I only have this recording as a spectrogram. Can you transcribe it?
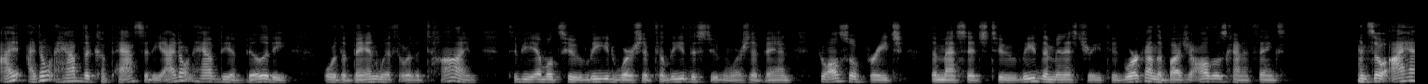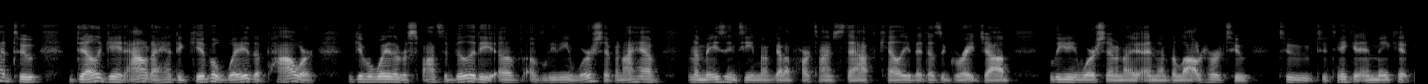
I, I don't have the capacity, I don't have the ability or the bandwidth or the time to be able to lead worship, to lead the student worship band, to also preach the message, to lead the ministry, to work on the budget, all those kind of things. And so I had to delegate out. I had to give away the power, give away the responsibility of, of leading worship. And I have an amazing team. I've got a part-time staff, Kelly, that does a great job leading worship, and I and I've allowed her to to to take it and make it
